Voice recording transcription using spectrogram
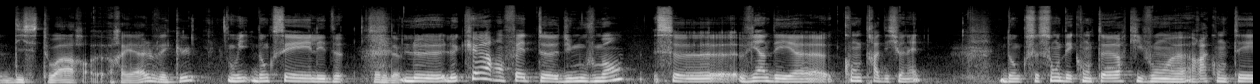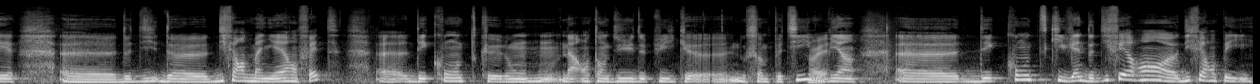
d'histoires réelles vécues? Oui, donc c'est les deux. Les deux. Le, le cœur, en fait, du mouvement se, vient des contes traditionnels. Donc ce sont des conteurs qui vont euh, raconter euh, de, de, différentes manières en fait. Euh, des contes que l'on a entendus depuis que nous sommes petits ou bien des contes qui viennent de différents différents pays.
